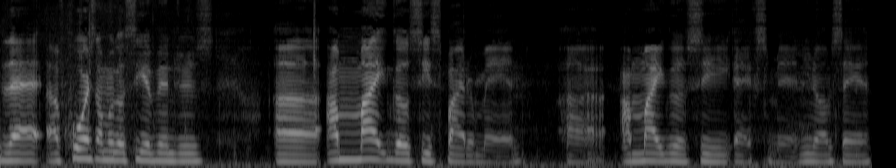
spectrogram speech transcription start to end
that. Of course, I'm gonna go see Avengers. Uh, I might go see Spider Man. Uh, I might go see X Men. You know what I'm saying?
